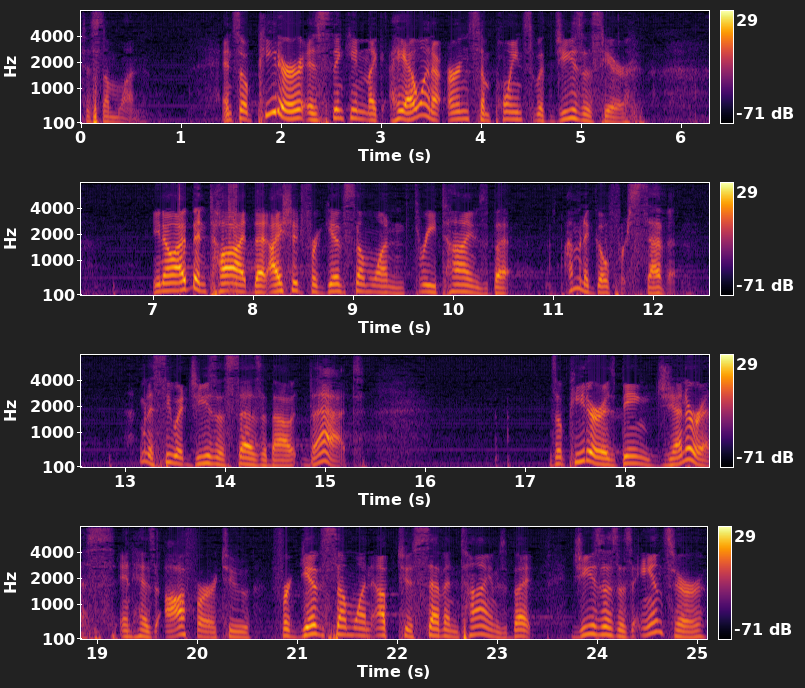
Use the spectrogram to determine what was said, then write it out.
to someone. And so Peter is thinking, like, hey, I want to earn some points with Jesus here. You know, I've been taught that I should forgive someone three times, but I'm going to go for seven. I'm going to see what Jesus says about that. So Peter is being generous in his offer to forgive someone up to seven times, but Jesus' answer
